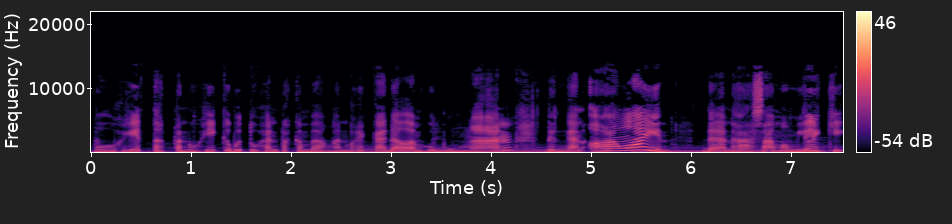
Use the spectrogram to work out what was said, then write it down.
murid terpenuhi kebutuhan perkembangan mereka dalam hubungan dengan orang lain dan rasa memiliki.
